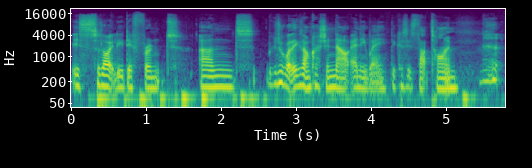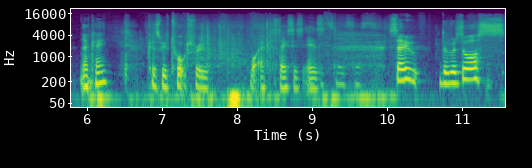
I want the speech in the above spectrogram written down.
is slightly different, and we can talk about the exam question now anyway, because it's that time. okay? Because we've talked through what epistasis is. So the resource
